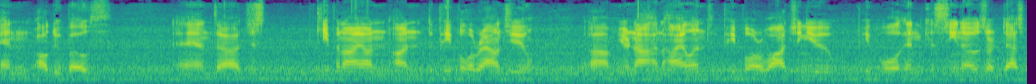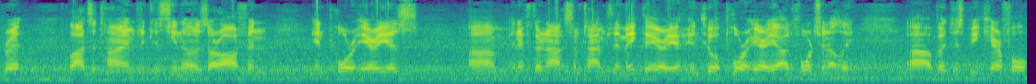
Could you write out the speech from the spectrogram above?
and I'll do both and uh, just keep an eye on, on the people around you. Um, you're not an island. People are watching you. People in casinos are desperate Lots of times, and casinos are often in poor areas. Um, and if they're not, sometimes they make the area into a poor area, unfortunately. Uh, but just be careful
